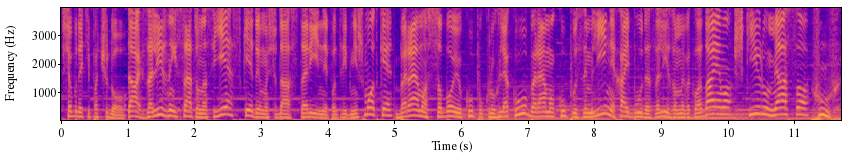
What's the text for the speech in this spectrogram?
все буде типа чудово. Так, залізний сет у нас є. Скидуємо сюди старі непотрібні шмотки. Беремо з собою купу кругляку, беремо купу землі. Нехай буде залізо, ми викладаємо. Шкіру, м'ясо. Фух.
